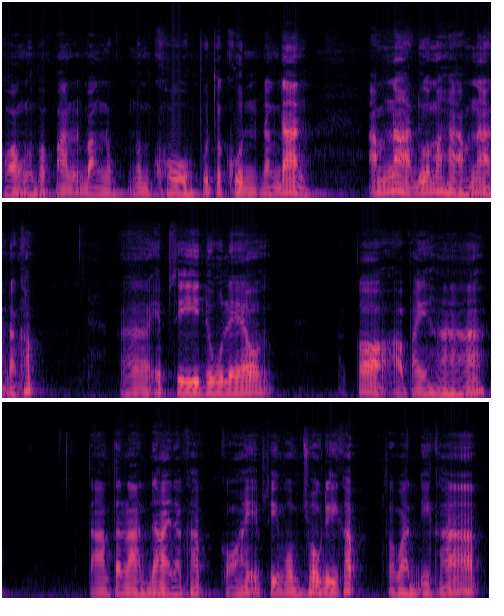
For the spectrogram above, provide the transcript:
ของหลวงพ่อปานวัดบางนกนมโค พุทธคุณทางด้านอำนาจหรือว่ามหาอำนาจนะครับเอฟซีดูแล้วก็เอาไปหาตามตลาดได้นะครับ ขอให้ FC ผมโชคดีครับ สวัสดีครับ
